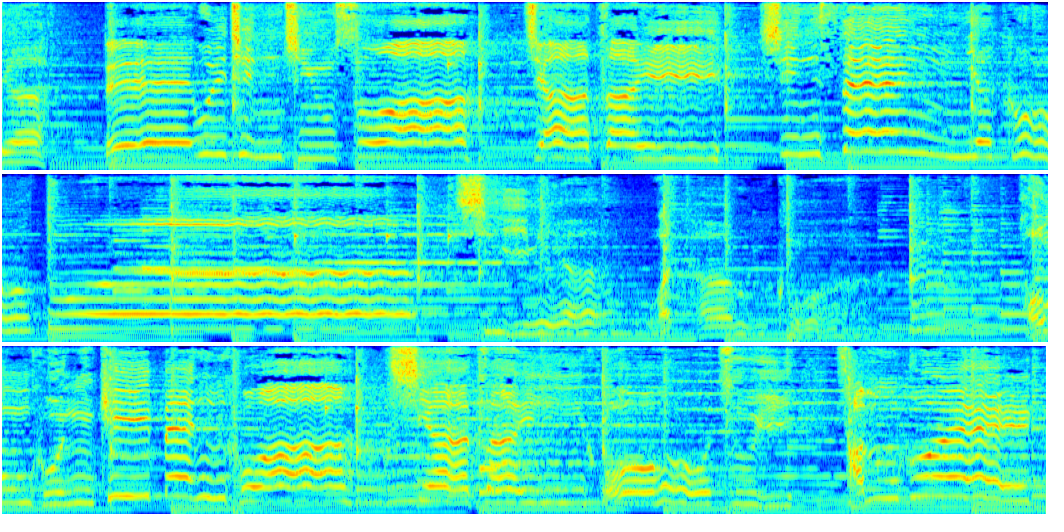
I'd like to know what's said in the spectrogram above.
这地位亲像山，才知新鲜也孤单。生命越头看，风云起变化，谁知雨水掺花干？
